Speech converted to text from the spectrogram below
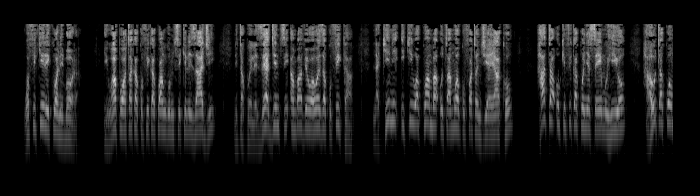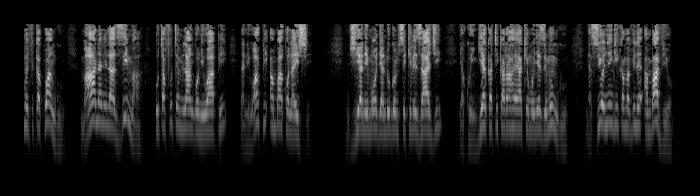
wafikiri kuwa ni bora. Iwapo wataka kufika kwangu msikilizaji nitakuelezea jinsi ambavyo waweza kufika lakini ikiwa kwamba utaamua kufuata njia yako hata ukifika kwenye sehemu hiyo hautakuwa umefika kwangu maana ni lazima utafute mlango ni wapi na ni wapi ambako naishi. Njia ni moja ndugu msikilizaji ya kuingia katika raha yake mwenyezi mungu na siyo nyingi kama vile ambavyo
